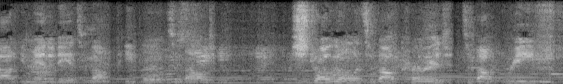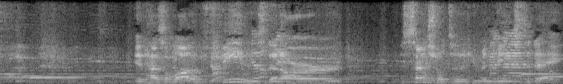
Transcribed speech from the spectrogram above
about humanity, it's about people, it's about struggle, it's about courage, it's about grief. It has a lot of themes that are essential to human beings today.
